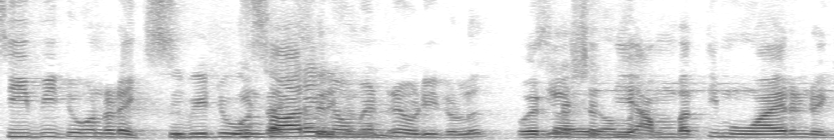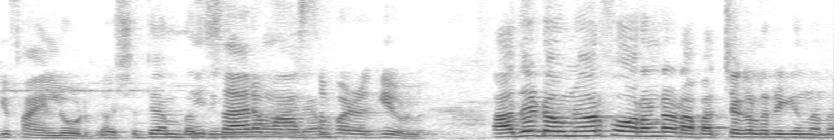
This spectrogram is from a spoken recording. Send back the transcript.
C B two hundred X B two നിസാര കിലോമീറ്റർ ഓടിയിട്ടുള്ളൂ. ഒരു ലക്ഷത്തി അമ്പത്തി മൂവായിരം രൂപയ്ക്ക് ഫൈനൽ കൊടുക്കും. നിസാര മാസത്തെ പഴക്കേ ഉള്ളൂ. അത് ഡൊമിനാർ ഫോർ ഹൺഡ്രഡ് ആ പച്ച കളർ ഇരിക്കുന്നത്.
